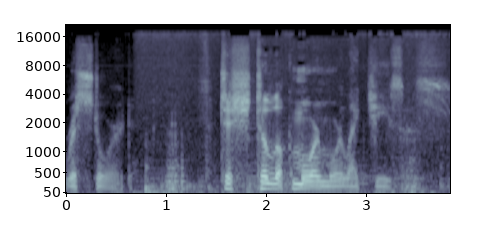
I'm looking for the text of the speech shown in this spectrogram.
restored, to, sh- to look more and more like Jesus.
